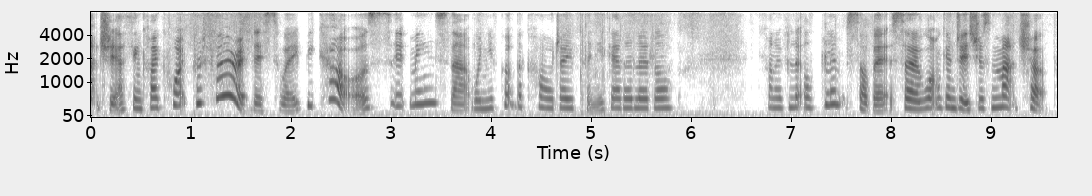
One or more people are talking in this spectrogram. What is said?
Actually, I think I quite prefer it this way because it means that when you've got the card open, you get a little kind of little glimpse of it. So what I'm going to do is just match up.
